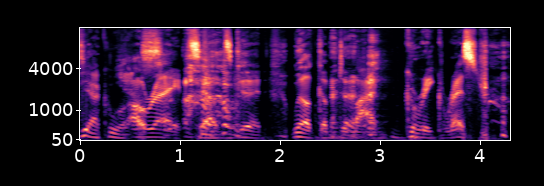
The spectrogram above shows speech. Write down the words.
yeah cool Yes. all right sounds good welcome to my greek restaurant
